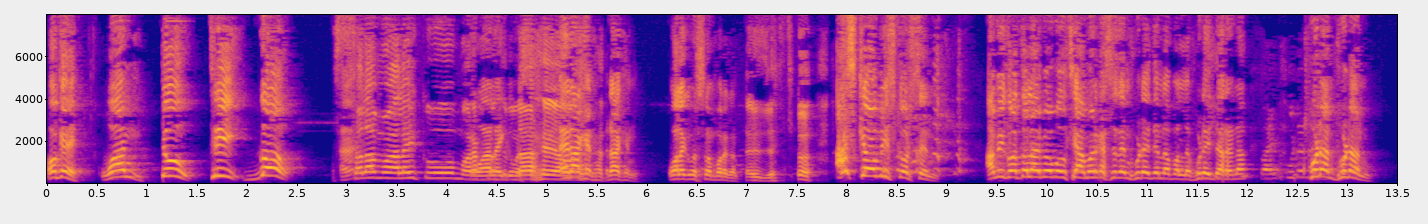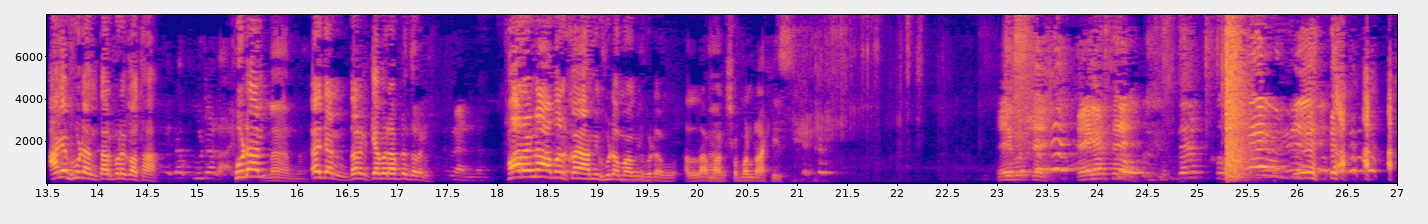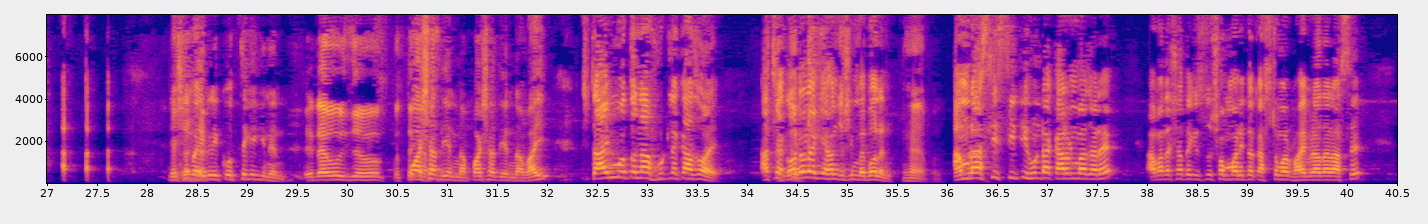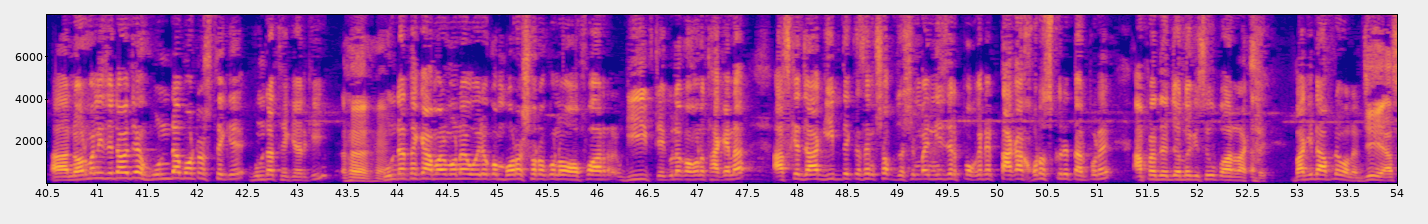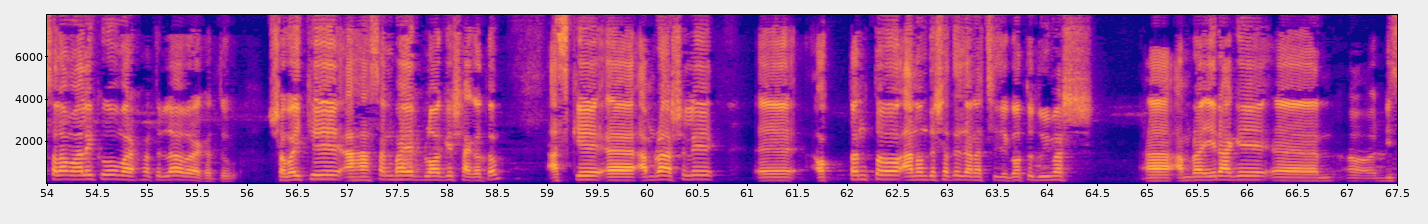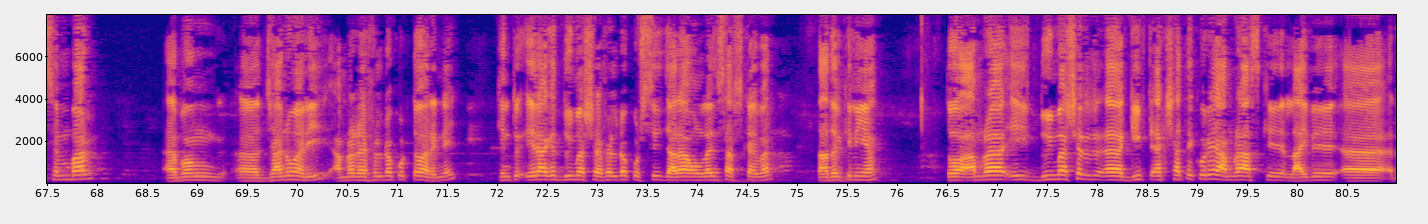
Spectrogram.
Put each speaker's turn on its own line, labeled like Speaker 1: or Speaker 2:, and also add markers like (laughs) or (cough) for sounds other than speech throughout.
Speaker 1: Okay one two three go
Speaker 2: আসসালামু আলাইকুম
Speaker 1: হ্যাঁ? রাখেন। রাখেন ওয়ালাইকুম আসসালাম
Speaker 2: যে
Speaker 1: আজকেও মিস করছেন। আমি গত লাইভে বলছি আমার কাছে দেন ফুটাইতে না পারলে ফুটাইতে পারে না। ফুটান ফুটান আগে ফুটান তারপরে কথা। ফুটান। এই দেন ধরেন ক্যামেরা আপনি ধরেন। পারে না আবার কয় আমি ফুটাবো আমি ফুটাবো। আল্লাহ মান সম্মান রাখিস।
Speaker 3: এই মুহূর্তে। এই মুহূর্তে।
Speaker 1: জসিম ভাই এগুলি কোথেকে কিনেন?
Speaker 2: এটা ওই যে
Speaker 1: পয়সা দিয়ে না পয়সা দিয়ে না ভাই। টাইম মতো না ফুটলে কাজ হয়। আচ্ছা ঘটনা কি হান জসিম ভাই বলেন।
Speaker 2: হ্যাঁ
Speaker 1: আমরা আছি সিটি হুন্ডা কারণ বাজারে। আমাদের সাথে কিছু সম্মানিত কাস্টমার ভাই ব্রাদার আছে। নর্মালি যেটা হুন্ডা মোটরস থেকে হুন্ডা থেকে আর কি
Speaker 2: হ্যাঁ হ্যাঁ।
Speaker 1: হুন্ডা থেকে আমার মনে হয় ওইরকম বড় সড়ো কোনো অফার গিফট এগুলো কখনো থাকে না। আজকে যা গিফট দেখতেছেন সব জসিম ভাই নিজের পকেটের টাকা খরচ করে তারপরে আপনাদের জন্য কিছু উপহার রাখছে। বাকিটা আপনি বলেন।
Speaker 2: জি আসসালামু আলাইকুম রাহমাতুল্লাহি ওয়া বারাকাতুহু। সবাইকে হাসান ভাইয়ের ব্লগে স্বাগতম। আজকে আমরা আসলে অত্যন্ত আনন্দের সাথে জানাচ্ছি যে গত দুই মাস আমরা এর আগে ডিসেম্বর এবং জানুয়ারি আমরা রেফেলটা করতে পারি নাই কিন্তু এর আগে দুই মাস রেফেলটা করছি যারা অনলাইন সাবস্ক্রাইবার তাদেরকে নিয়ে। তো আমরা এই দুই মাসের গিফট একসাথে করে আমরা আজকে লাইভে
